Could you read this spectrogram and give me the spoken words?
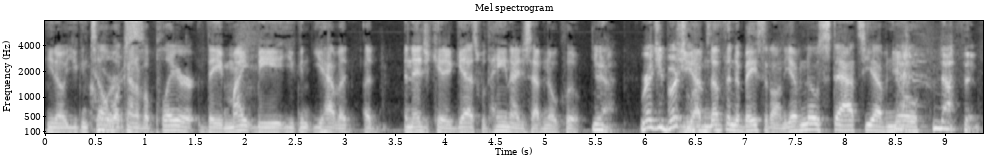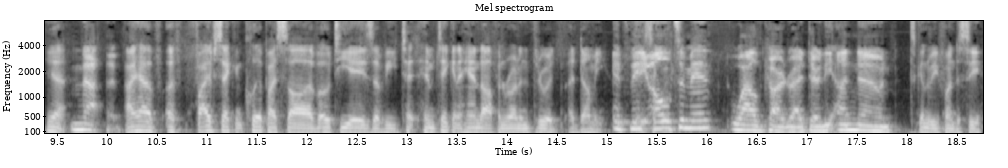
you know, you can tell what kind of a player they might be. You can, you have a, a an educated guess. With Hayne, I just have no clue. Yeah. Reggie Bush You have nothing to base it on. You have no stats. You have no. Yeah, nothing. Yeah, Nothing. I have a five second clip I saw of OTAs of he t- him taking a handoff and running through a, a dummy. It's the basically. ultimate wild card right there, the unknown. It's going to be fun to see.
